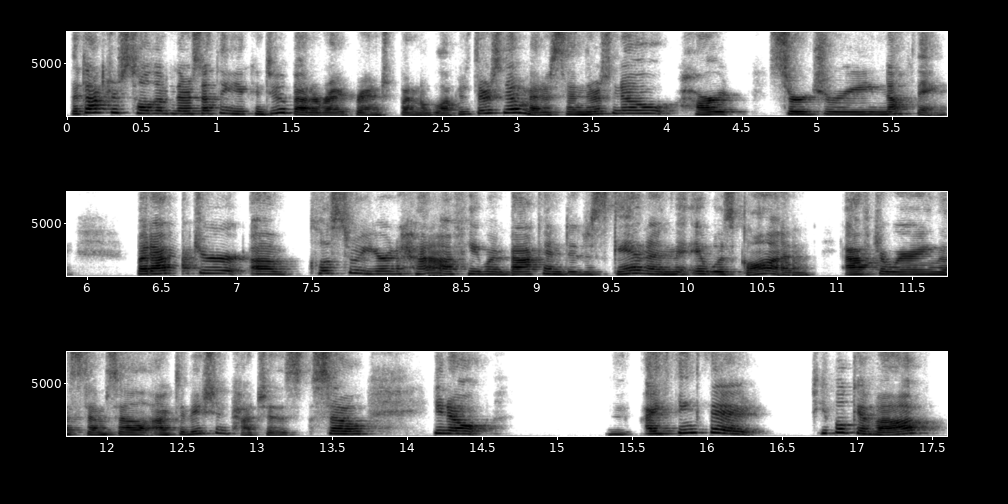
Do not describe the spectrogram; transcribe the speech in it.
The doctors told him there's nothing you can do about a right branch bundle blockage. There's no medicine. There's no heart surgery. Nothing. But after uh, close to a year and a half, he went back and did a scan, and it was gone after wearing the stem cell activation patches. So, you know I think that people give up.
